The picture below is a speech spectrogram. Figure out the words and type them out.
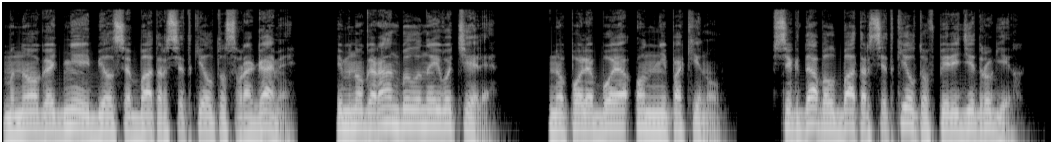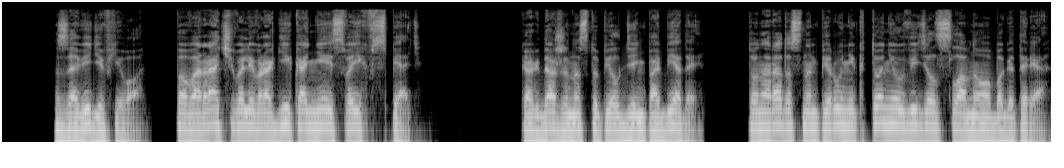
Много дней бился Батор Сеткилту с врагами, и много ран было на его теле. Но поле боя он не покинул. Всегда был Батор Сеткилту впереди других. Завидев его, поворачивали враги коней своих вспять. Когда же наступил День Победы, то на радостном перу никто не увидел славного богатыря.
